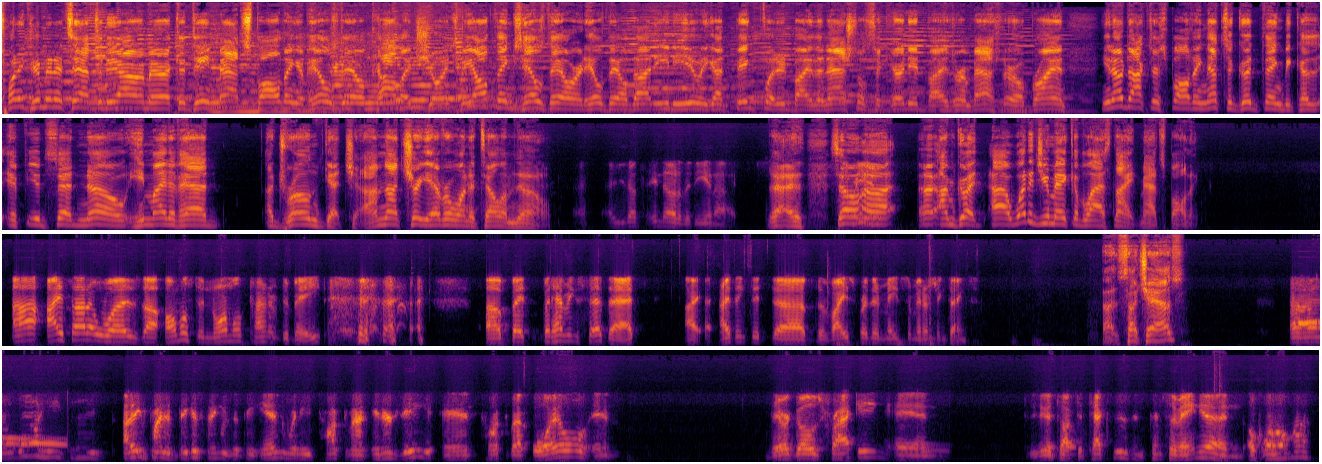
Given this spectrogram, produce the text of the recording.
22 minutes after the hour, America. Dean Matt Spalding of Hillsdale College joins me. All things Hillsdale are at hillsdale.edu. He got bigfooted by the National Security Advisor, Ambassador O'Brien. You know, Dr. Spalding, that's a good thing because if you'd said no, he might have had a drone get you. I'm not sure you ever want to tell him no. And you don't say no to the DNI. Uh, so uh, uh, I'm good. Uh, what did you make of last night, Matt Spalding? Uh, I thought it was uh, almost a normal kind of debate. uh, but but having said that, I, I think that uh, the vice president made some interesting things. Uh, such as? Uh, well, he, he I think probably the biggest thing was at the end when he talked about energy and talked about oil, and there goes fracking, and he's going to talk to Texas and Pennsylvania and Oklahoma,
